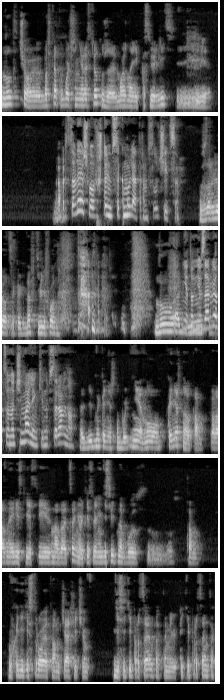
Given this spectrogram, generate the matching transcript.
Ну ты что, башка-то больше не растет уже, можно и посверлить, и... А представляешь, Вов, что-нибудь с аккумулятором случится? Взорвется, когда в телефон. Да. Ну, обидно. Нет, он не взорвется, он очень маленький, но все равно. Обидно, конечно, будет. Не, ну, конечно, там разные риски есть, и надо оценивать. Если они действительно будут там выходить из строя там чаще, чем в 10% там, или в 5%,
